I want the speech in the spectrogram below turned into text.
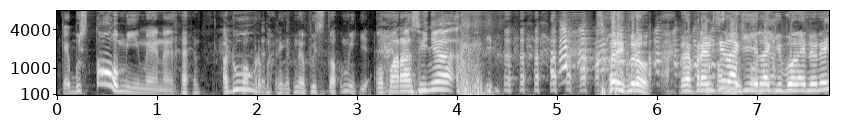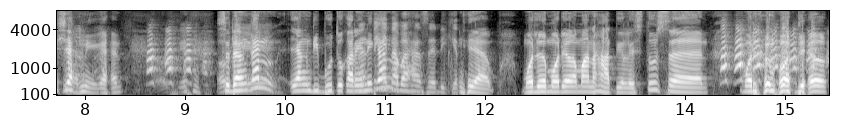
Kayak Bustomi mainnya kan. Aduh. Kok perbandingannya Bustomi ya? Komparasinya Sorry bro, referensi Bukan lagi Bustomi. lagi bola Indonesia nih kan. Sedangkan yang dibutuhkan ini Nanti kan kita bahas ya dikit. Iya, model-model Manhati Lestusen, model-model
